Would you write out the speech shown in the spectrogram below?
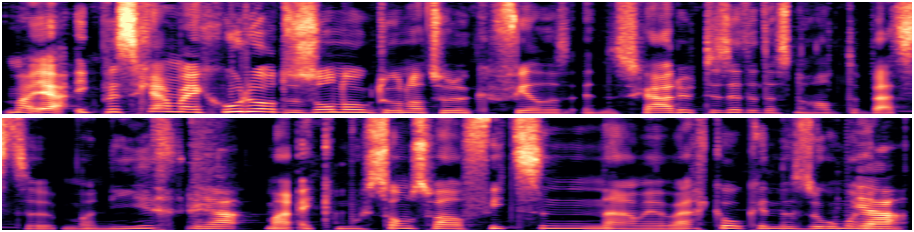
maar ja, ik bescherm mij goed door de zon, ook door natuurlijk veel in de schaduw te zitten. Dat is nog altijd de beste manier. ja, Maar ik moest soms wel fietsen naar mijn werk, ook in de zomer. Ja. En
